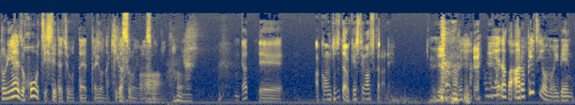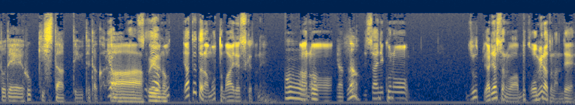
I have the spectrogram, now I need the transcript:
とりあえず放置してた状態やったような気がするんよね、そのだって、アカウント自体は消してますからね。ほんで、なんかアルペジオのイベントで復帰したって言ってたかいやら。あーそれは冬のもやってたのはもっと前ですけどね。うん、あの、やんな。実際にこの、ずっとやりだしたのは僕、大港なんで、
